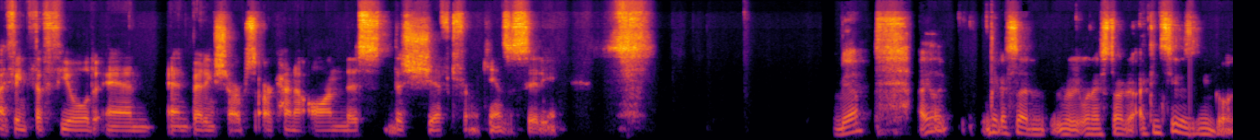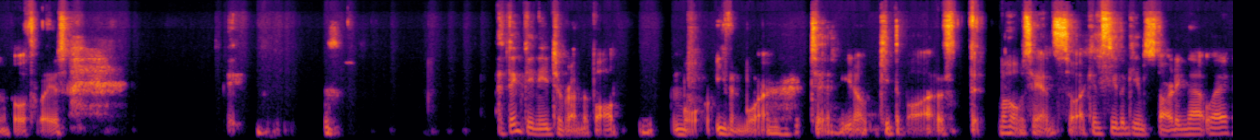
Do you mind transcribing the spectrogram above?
I think the field and and betting sharps are kind of on this this shift from Kansas City. Yeah, I like like I said when I started, I can see this going both ways. I think they need to run the ball more, even more to you know keep the ball out of the Mahomes' hands. So I can see the game starting that way.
